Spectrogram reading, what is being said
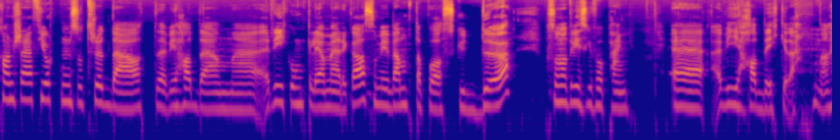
kanskje 14, så trodde jeg at vi hadde en eh, rik onkel i Amerika som vi venta på skulle dø, sånn at vi skulle få penger. Eh, vi hadde ikke det, nei.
